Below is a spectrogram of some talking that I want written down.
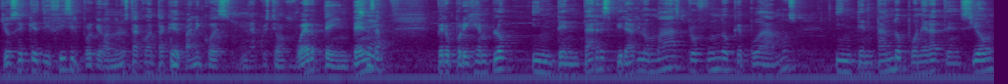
yo sé que es difícil porque cuando uno está con ataque de pánico es una cuestión fuerte, intensa, pero por ejemplo, intentar respirar lo más profundo que podamos, intentando poner atención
